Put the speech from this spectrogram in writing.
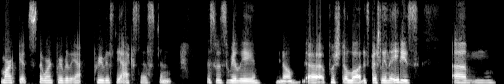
markets that weren't previously previously accessed, and this was really you know uh, pushed a lot, especially in the 80s. Um,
